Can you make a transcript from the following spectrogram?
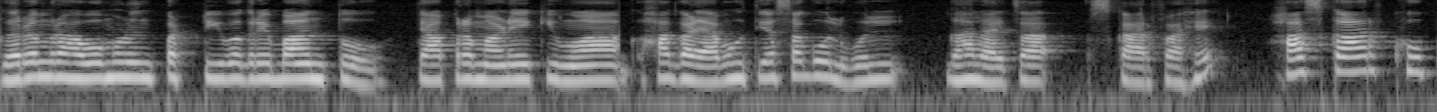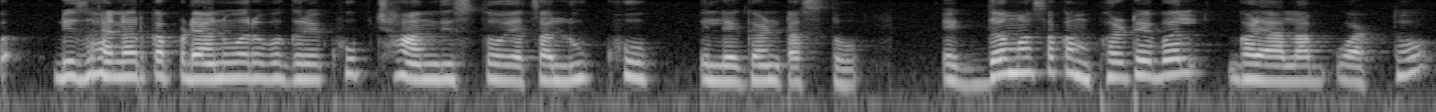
गरम राहावं म्हणून पट्टी वगैरे बांधतो त्याप्रमाणे किंवा हा गळ्याभोवती असा गोल गोल घालायचा स्कार्फ आहे. हा स्कार्फ खूप डिझायनर कपड्यांवर वगैरे खूप छान दिसतो याचा लुक खूप इलेगंट असतो. एकदम असा कम्फर्टेबल गळ्याला वाटतो.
